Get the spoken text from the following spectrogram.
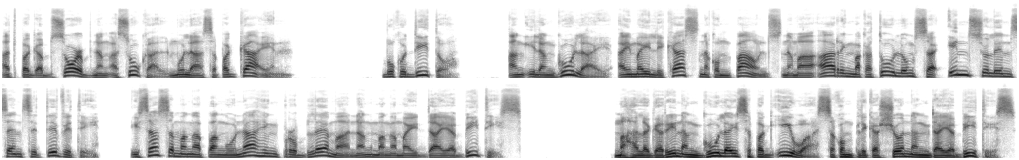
at pag-absorb ng asukal mula sa pagkain. Bukod dito, ang ilang gulay ay may likas na compounds na maaaring makatulong sa insulin sensitivity, isa sa mga pangunahing problema ng mga may diabetes. Mahalaga rin ang gulay sa pag-iwas sa komplikasyon ng diabetes,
